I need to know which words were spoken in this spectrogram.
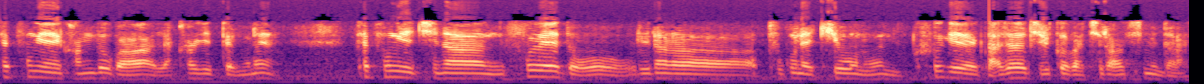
태풍의 강도가 약하기 때문에 태풍이 지난 후에도 우리나라 부근의 기온은 크게 낮아질 것 같지는 않습니다.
